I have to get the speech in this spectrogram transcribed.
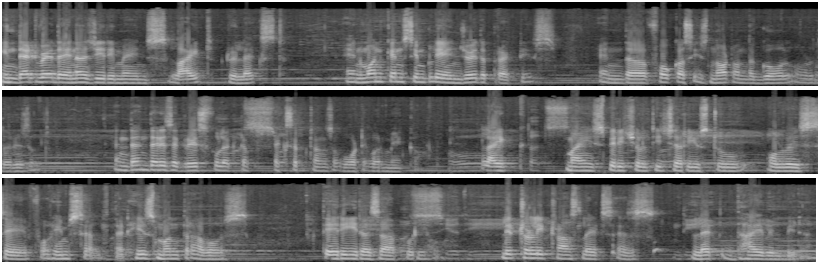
In that way, the energy remains light, relaxed, and one can simply enjoy the practice, and the focus is not on the goal or the result. And then there is a graceful act of acceptance of whatever may come like my spiritual teacher used to always say for himself that his mantra was Teri Raza Puri Ho. Literally translates as let thy will be done.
